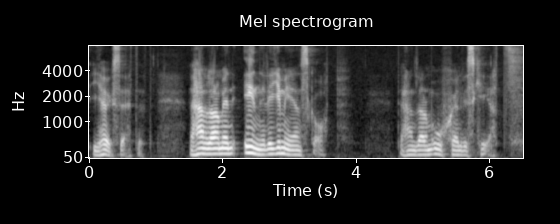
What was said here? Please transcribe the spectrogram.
i högsätet. Det handlar om en innerlig gemenskap. Det handlar om osjälviskhet.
